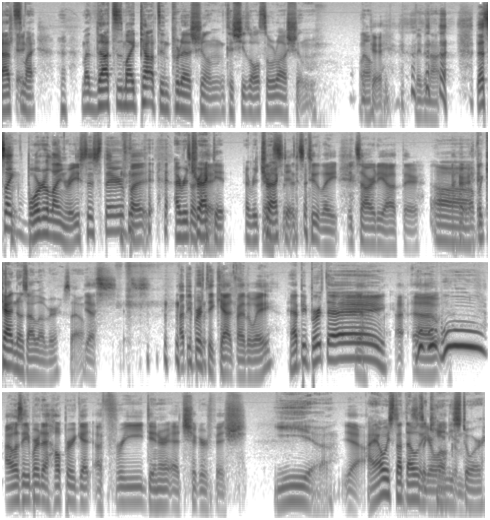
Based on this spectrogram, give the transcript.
that's Okay. my my that's my cat impression because she's also russian No, Okay, maybe not that's like borderline racist there, but i retract okay. it i yes, retract it it's too late. It's already out there. uh, but cat knows i love her so Yes. yes. Happy birthday, cat! By the way. happy birthday I, Woo, uh, woo, woo. I was able to help her get a free dinner at Sugarfish. yeah Yeah. I always thought that So was a candy welcome. store.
